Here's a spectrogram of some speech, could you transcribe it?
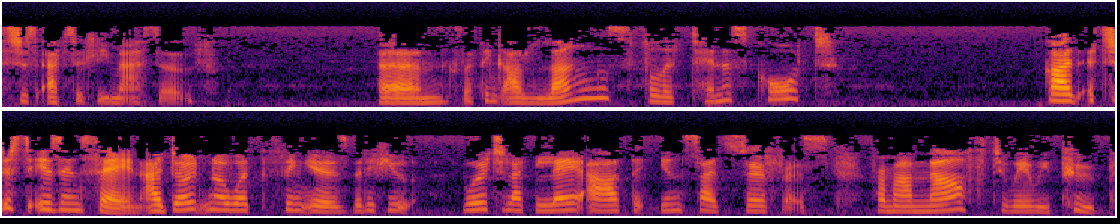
It's just absolutely massive. Because um, I think our lungs fill a tennis court. God, it just is insane. I don't know what the thing is, but if you were to like lay out the inside surface from our mouth to where we poop,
